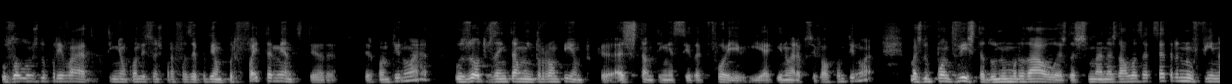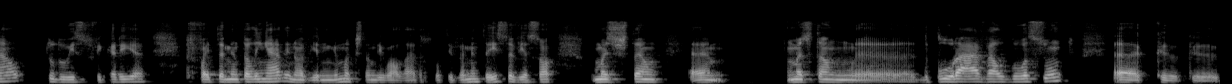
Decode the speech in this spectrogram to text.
Os alunos do privado que tinham condições para fazer podiam perfeitamente ter, ter continuado, os outros então interrompiam porque a gestão tinha sido a que foi e, e não era possível continuar, mas do ponto de vista do número de aulas, das semanas de aulas, etc., no final tudo isso ficaria perfeitamente alinhado e não havia nenhuma questão de igualdade relativamente a isso, havia só uma gestão um, uma gestão uh, deplorável do assunto uh, que, que,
